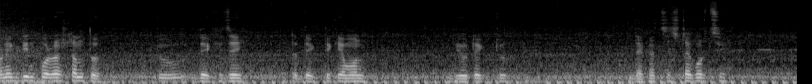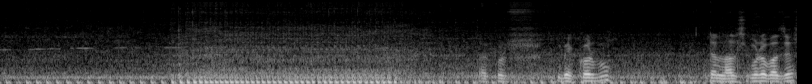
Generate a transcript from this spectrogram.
অনেক দিন পর আসলাম তো, একটু দেখে যাই। এটা দেখতে কেমন? ভিউটা একটু দেখার চেষ্টা করছি। তারপর ব্যাক করব। এটা লালসিমরা বাজার।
